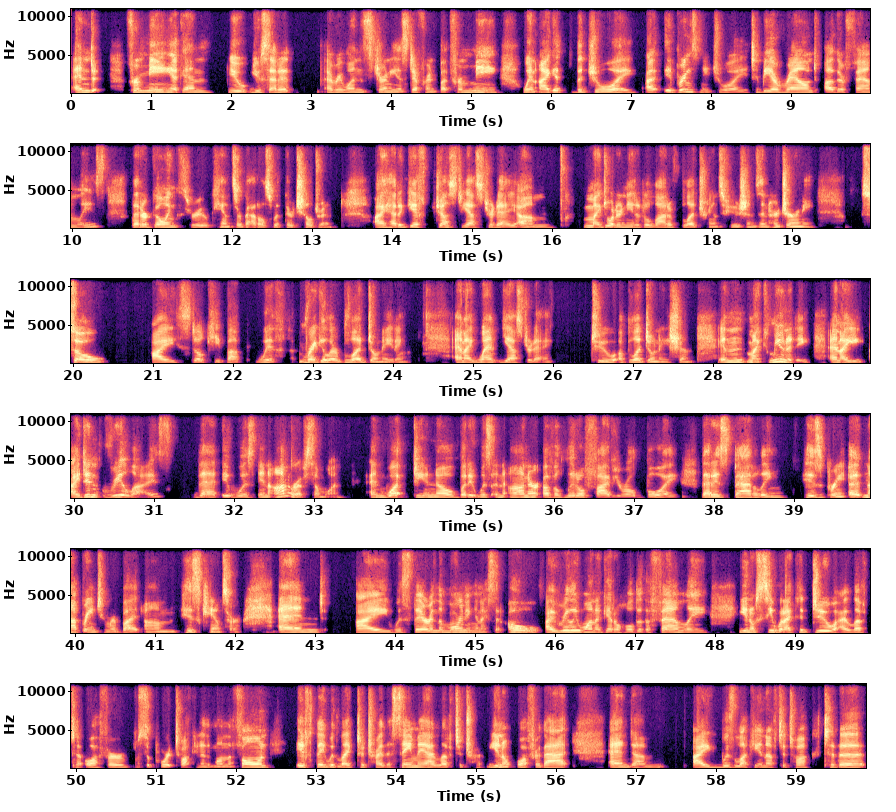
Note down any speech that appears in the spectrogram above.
and for me again you you said it everyone's journey is different but for me when i get the joy it brings me joy to be around other families that are going through cancer battles with their children. I had a gift just yesterday. Um, my daughter needed a lot of blood transfusions in her journey. So i still keep up with regular blood donating. And i went yesterday to a blood donation in my community. And i i didn't realize that it was in honor of someone. And what do you know? But it was in honor of a little five year old boy that is battling his brain, uh, not brain tumor, but um, his cancer. And I was there in the morning and I said, Oh, I really want to get a hold of the family, you know, see what I could do. I love to offer support talking to them on the phone. If they would like to try the Seimei, I love to try, you know, offer that. And um, I was lucky enough to talk to the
